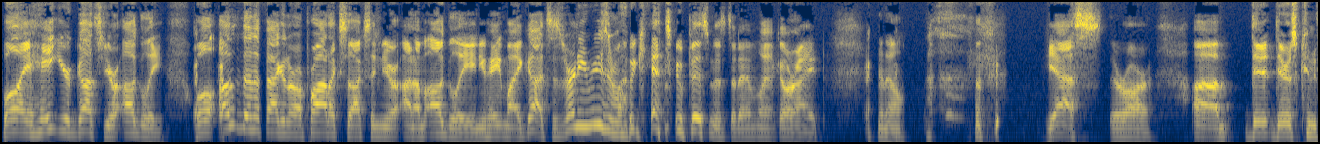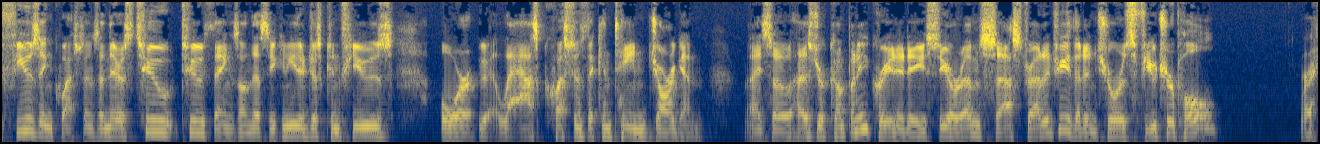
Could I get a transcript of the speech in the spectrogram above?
Well, I hate your guts. You're ugly. Well, other than the fact that our product sucks and you're and I'm ugly and you hate my guts, is there any reason why we can't do business today? I'm like, all right, you know. yes, there are. Um, there, there's confusing questions, and there's two two things on this. You can either just confuse or ask questions that contain jargon. Right, so, has your company created a CRM SaaS strategy that ensures future pull? Right.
